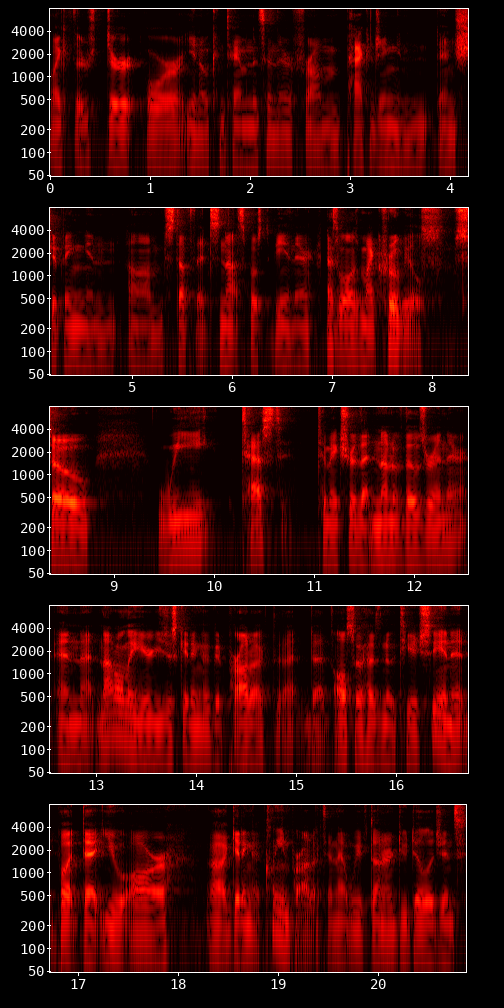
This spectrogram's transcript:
like if there's dirt or you know contaminants in there from packaging and, and shipping and um, stuff that's not supposed to be in there as well as microbials. So we test to make sure that none of those are in there and that not only are you just getting a good product that, that also has no thc in it but that you are uh, getting a clean product and that we've done our due diligence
